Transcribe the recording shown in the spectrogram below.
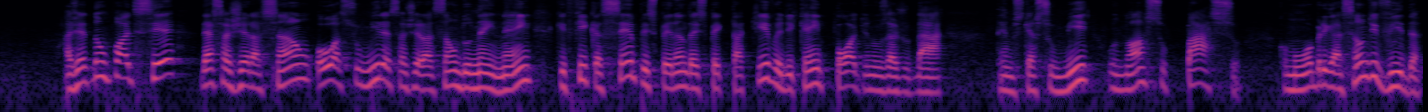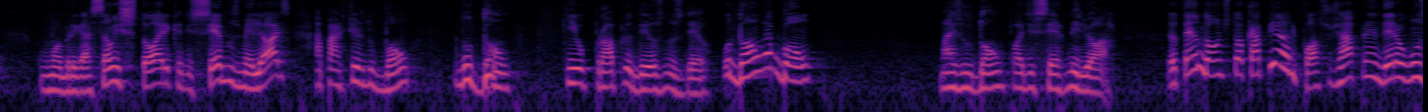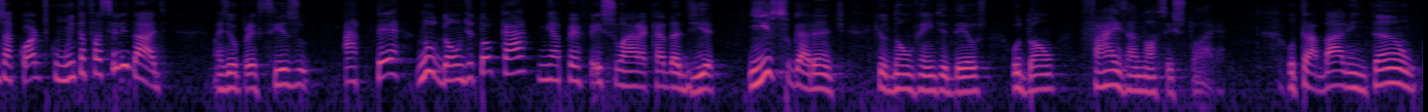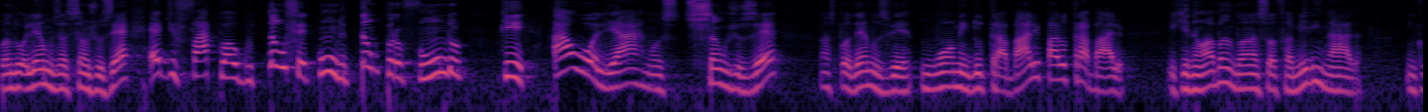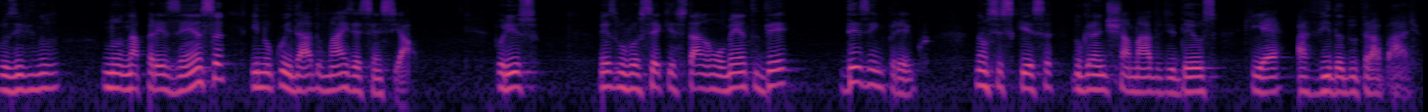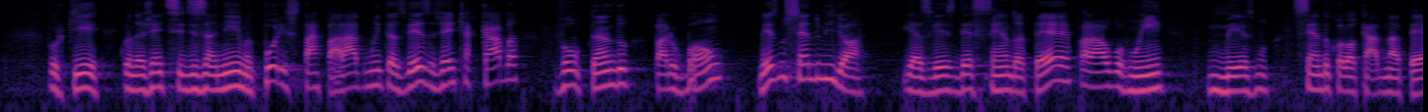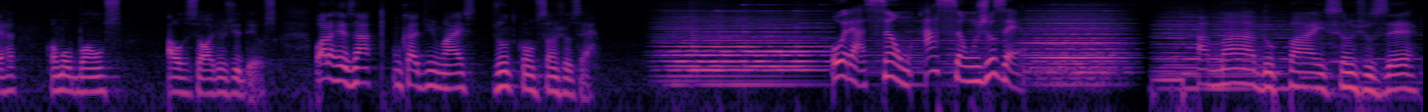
A gente não pode ser dessa geração ou assumir essa geração do nem-nem, que fica sempre esperando a expectativa de quem pode nos ajudar. Temos que assumir o nosso passo como uma obrigação de vida, uma obrigação histórica de sermos melhores a partir do bom, do dom que o próprio Deus nos deu. O dom é bom, mas o dom pode ser melhor. Eu tenho o dom de tocar piano, posso já aprender alguns acordes com muita facilidade, mas eu preciso, até no dom de tocar, me aperfeiçoar a cada dia. E isso garante que o dom vem de Deus, o dom faz a nossa história. O trabalho, então, quando olhamos a São José, é de fato algo tão fecundo e tão profundo que ao olharmos São José, nós podemos ver um homem do trabalho para o trabalho e que não abandona a sua família em nada, inclusive no, no, na presença e no cuidado mais essencial. Por isso, mesmo você que está no momento de desemprego, não se esqueça do grande chamado de Deus que é a vida do trabalho. Porque quando a gente se desanima por estar parado, muitas vezes a gente acaba voltando para o bom, mesmo sendo melhor, e às vezes descendo até para algo ruim, mesmo sendo colocado na terra como bons aos olhos de Deus. Bora rezar um cadinho mais junto com São José. Oração a São José. Amado Pai São José,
